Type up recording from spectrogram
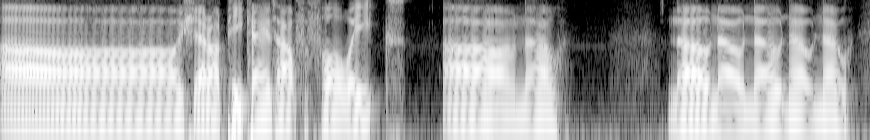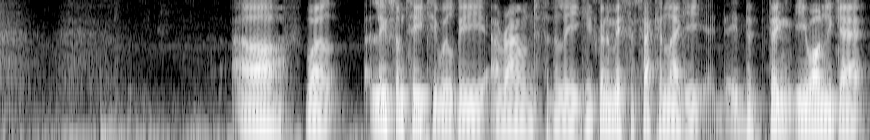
Oh, Gerard Piqué is out for four weeks. Oh no. No, no, no, no, no. Oh, well, at least Umtiti will be around for the league. He's going to miss the second leg. He, the thing you only get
